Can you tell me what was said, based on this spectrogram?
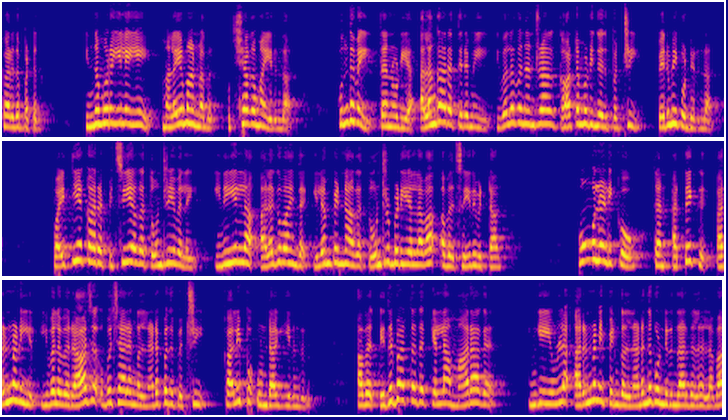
கருதப்பட்டது. இந்த முறையிலேயே மலையமான் மகள் உற்சாகமாயிருந்தாள். குந்தவை தன்னுடைய அலங்கார திறமையை இவ்வளவு நன்றாக காட்ட முடிந்தது பற்றி பெருமை கொண்டிருந்தாள். பைத்தியக்கார பிச்சையாக தோன்றியவளை இணையில்லா அழகு வாய்ந்த இளம்பெண்ணாக தோன்றும்படியல்லவா அவள் செய்துவிட்டாள்? பூங்குழலிக்கோ தன் அத்தைக்கு அரண்மனையில் இவ்வளவு ராஜ உபச்சாரங்கள் நடப்பது பற்றி களிப்பு உண்டாகியிருந்தது. அவள் எதிர்பார்த்ததற்கெல்லாம் மாறாக இங்கேயுள்ள அரண்மனை பெண்கள் நடந்து கொண்டிருந்தார்கள் அல்லவா?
